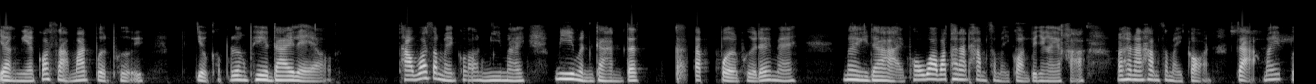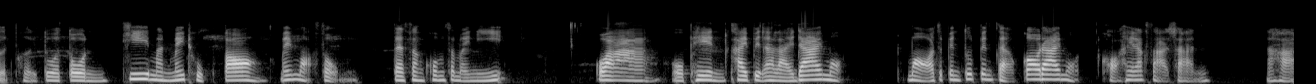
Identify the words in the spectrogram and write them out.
อย่างเนี้ยก็สามารถเปิดเผยเกี่ยวกับเรื่องเพศได้แล้ว ถามว่าสมัยก่อนมีไหม มีเหมือนกัน แต่แต่เปิดเผยได้ไหม ไม่ได้ เพราะว่าวัฒนธรรมสมัยก่อนเป็นยังไงคะ วัฒนธรรมสมัยก่อนจะไม่เปิดเผยตัวตนที่มันไม่ถูกต้องไม่เหมาะสม แต่สังคมสมัยนี้ กว้างโอเพนใครเป็นอะไรได้หมด หมอจะเป็นตุ๊ดเป็นแต๋วก็ได้หมด ขอให้รักษาฉันนะคะ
